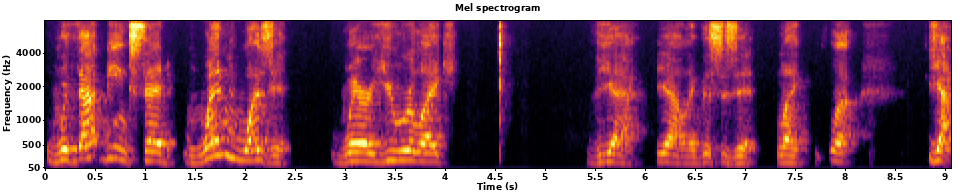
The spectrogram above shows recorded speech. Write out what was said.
with that being said, when was it where you were like, yeah, yeah, like this is it? Like, what? Yeah,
